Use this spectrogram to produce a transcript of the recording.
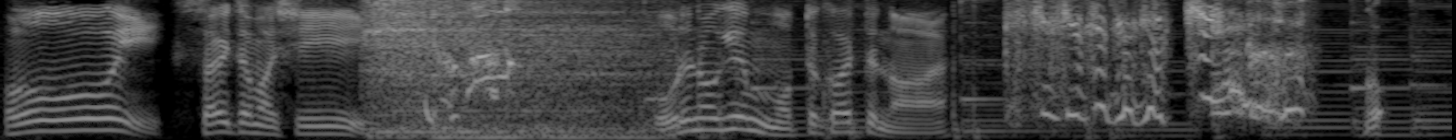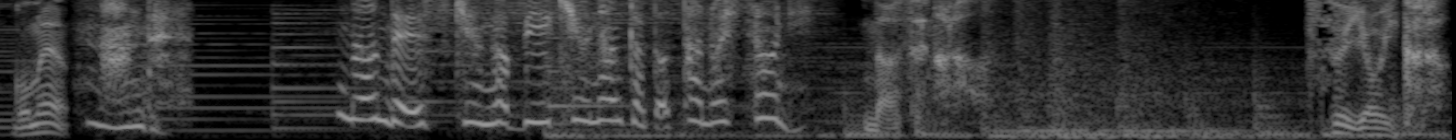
おーい埼玉市。俺のゲーム持って帰ってない？キキキキキキンごごめんなんでなんで S 級が B 級なんかと楽しそうになぜなら強いから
